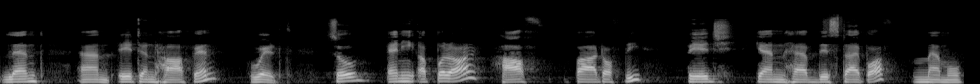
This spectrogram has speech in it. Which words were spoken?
length and 8 and half in width. So any upper or half part of the page can have this type of memo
